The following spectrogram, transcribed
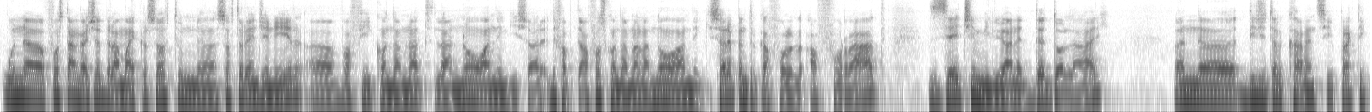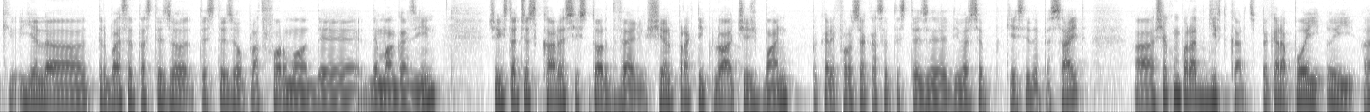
un uh, fost angajat de la Microsoft, un uh, software engineer, uh, va fi condamnat la 9 ani de închisoare. De fapt, a fost condamnat la 9 ani de închisoare pentru că a, fol- a furat 10 milioane de dolari în uh, digital currency. Practic, el uh, trebuia să testeze, testeze o platformă de, de magazin și există acest currency stored value și el practic lua acești bani pe care îi folosea ca să testeze diverse chestii de pe site uh, și a cumpărat gift cards pe care apoi îi, uh,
